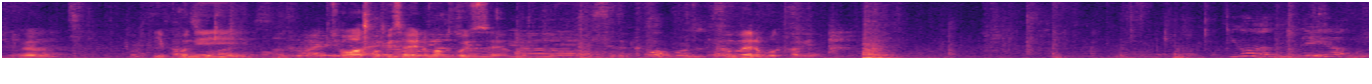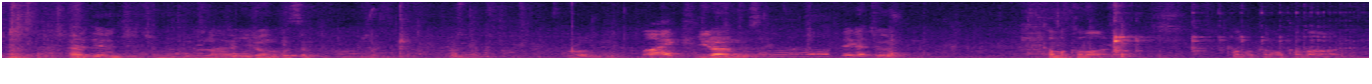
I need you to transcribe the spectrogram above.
지금 이 폰이 저와 더비 사이를 막고 있어요. 소매를 못하게. 이거는 내일 하는 거죠? 이런 모습 마이크 일하는 모습 내가 찍어줄게. 컴온 컴온 컴온 컴온 컴온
